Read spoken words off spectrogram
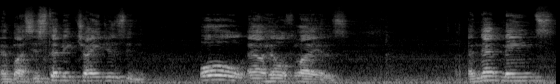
and by systemic changes in all our health layers. And that means,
